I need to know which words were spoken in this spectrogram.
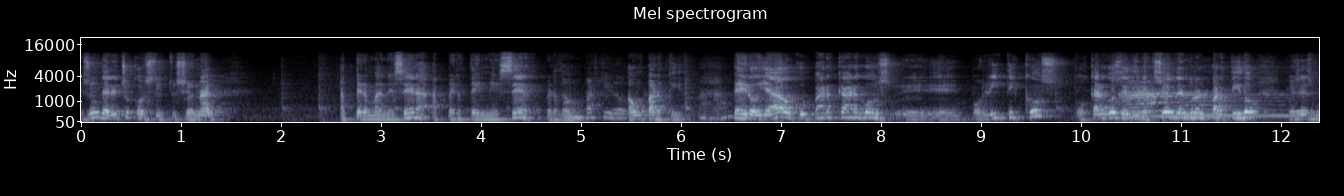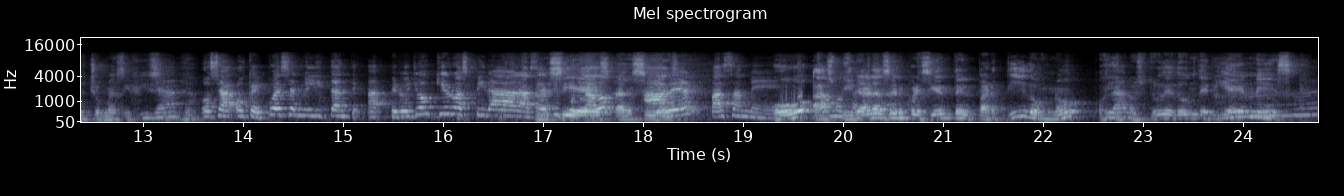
es un derecho constitucional, a permanecer, a, pertenecer, perdón, A un partido. a un partido. Ajá. Pero ya ocupar cargos eh, eh, políticos o cargos de dirección Ah. dentro del partido, pues es mucho más difícil. O sea, ok, puede ser militante, ah, pero yo quiero aspirar a ser Así diputado. es, así a es. ver, pásame. O aspirar a ser presidente del partido, ¿no? Oye, Claro. pues tú de dónde vienes, Ah,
